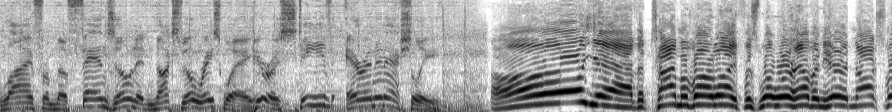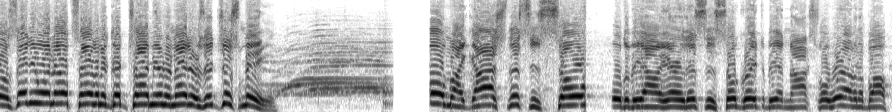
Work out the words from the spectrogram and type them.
live from the fan zone at Knoxville Raceway, here are Steve, Aaron, and Ashley. Oh, yeah, the time of our life is what we're having here at Knoxville. Is anyone else having a good time here tonight, or is it just me? Oh, my gosh, this is so to be out here. This is so great to be at Knoxville. We're having a ball.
